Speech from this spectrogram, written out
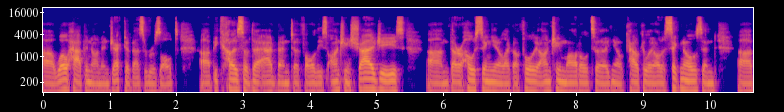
uh, will happen on Injective as a result uh, because of the advent of all these on-chain strategies um, that are hosting, you know, like a fully on-chain model to, you know, calculate all the signals and uh,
